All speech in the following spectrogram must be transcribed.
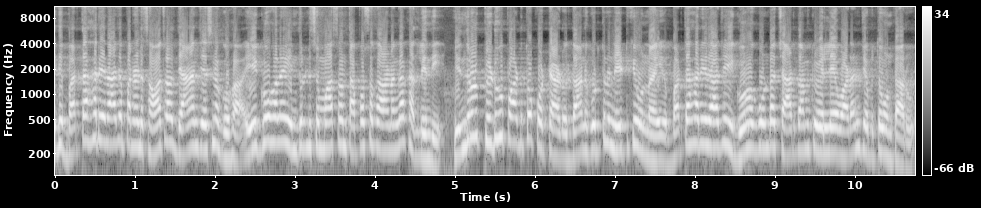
ఇది భర్తహరి రాజు పన్నెండు సంవత్సరాలు ధ్యానం చేసిన గుహ. ఈ గుహలో ఇంద్రుడి సింహాసనం తపస్సు కారణంగా కదిలింది. ఇంద్రుడు పిడుగుపాటుతో కొట్టాడు. దాని గుర్తులు నేటికి ఉన్నాయి. భర్తహరి రాజు ఈ గుహ గుండా చార్ధాంకి వెళ్ళేవాడని చెబుతూ ఉంటారు.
